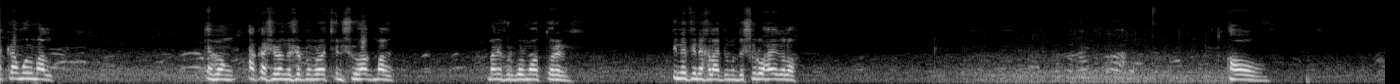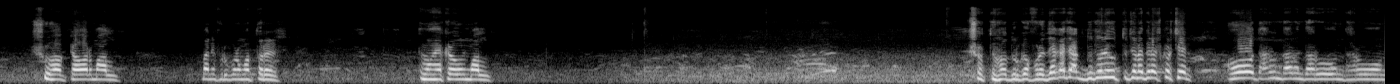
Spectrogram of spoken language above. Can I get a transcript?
একরামুল মাল এবং আকাশি রঙের শর্ট প্যান্ট পরাচ্ছেন সুহাগ মাল ফুটবল মহত্তরের তিনে তিনে খেলা ইতিমধ্যে শুরু হয়ে গেল। ও। সুহাগ টাওয়ার মাল মানে ফুটবল মহত্তরের এবং একরামুল মাল। সত্যি দুর্গাপুরে। দেখা যাক দুজনে উত্তেজনা বিরাজ করছেন। ও, দারুণ দারুণ দারুণ দারুণ।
